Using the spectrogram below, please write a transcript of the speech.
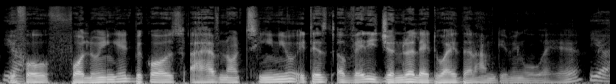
Yeah. before following it because i have not seen you it is a very general advice that i'm giving over here Yeah.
